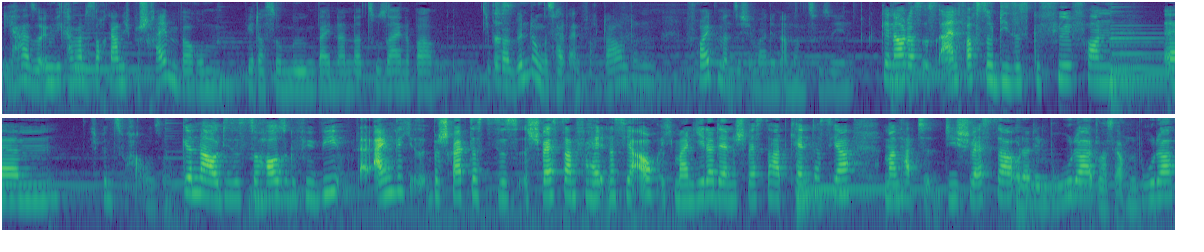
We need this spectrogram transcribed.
ja, also irgendwie kann man das auch gar nicht beschreiben, warum wir das so mögen, beieinander zu sein. Aber die das Verbindung ist halt einfach da und dann freut man sich immer, den anderen zu sehen. Genau, das ist einfach so dieses Gefühl von. Ähm ich bin zu Hause. Genau, dieses Zuhausegefühl. Wie eigentlich beschreibt das dieses Schwesternverhältnis ja auch. Ich meine, jeder, der eine Schwester hat, kennt das ja. Man hat die Schwester oder den Bruder, du hast ja auch einen Bruder,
